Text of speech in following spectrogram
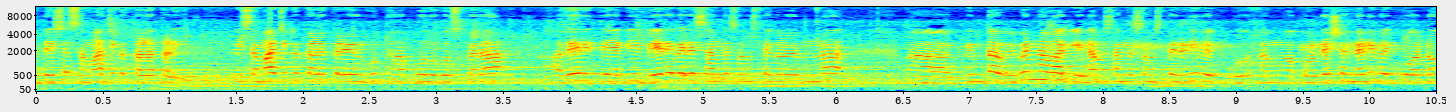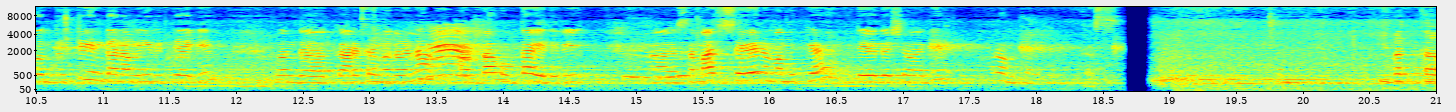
ಉದ್ದೇಶ ಸಾಮಾಜಿಕ ಕಳಕಳಿ. ಈ ಸಾಮಾಜಿಕ ಕಳಕಳಿಯನ್ನು ಹುಟ್ಟು ಹಾಕುವುದಕ್ಕೋಸ್ಕರ ಅದೇ ರೀತಿಯಾಗಿ ಬೇರೆ ಬೇರೆ ಸಂಘ ಸಂಸ್ಥೆಗಳನ್ನು ಗಿಂತ ವಿಭಿನ್ನವಾಗಿ ನಮ್ಮ ಸಂಘ ಸಂಸ್ಥೆ ನಡಿಬೇಕು ನಮ್ಮ ಫೌಂಡೇಶನ್ ನಡಿಬೇಕು ಅನ್ನೋ ದೃಷ್ಟಿಯಿಂದ ನಾವು ಈ ರೀತಿಯಾಗಿ ಒಂದು ಕಾರ್ಯಕ್ರಮಗಳನ್ನು ಮಾಡ್ತಾ ಹೋಗ್ತಾ ಇದ್ದೀವಿ ಸಮಾಜ ಸೇವೆ ನಮ್ಮ ಮುಖ್ಯ ದೇವದೇಶವಾಗಿ ಇದ್ದೀವಿ ಇವತ್ತು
